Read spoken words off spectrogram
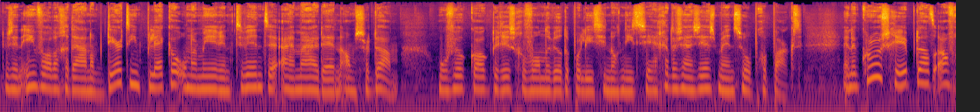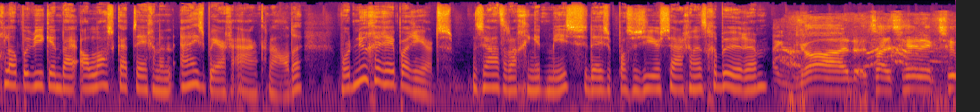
Er zijn invallen gedaan op 13 plekken, onder meer in Twente, IJmuiden en Amsterdam. Hoeveel coke er is gevonden wil de politie nog niet zeggen. Er zijn zes mensen opgepakt. En een cruiseschip dat afgelopen weekend bij Alaska tegen een ijsberg aanknalde... wordt nu gerepareerd. Zaterdag ging het mis. Deze passagiers zagen het gebeuren. My god, Titanic 2.0.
